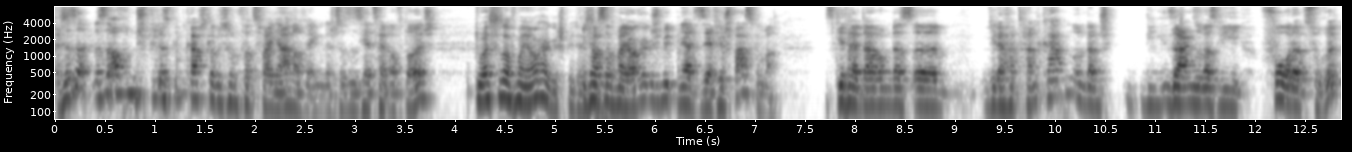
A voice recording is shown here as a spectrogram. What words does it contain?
das ist, das ist auch ein Spiel, das gab es, glaube ich, schon vor zwei Jahren auf Englisch. Das ist jetzt halt auf Deutsch. Du hast es auf Mallorca gespielt. Ich habe es auf Mallorca gespielt und mir hat es sehr viel Spaß gemacht. Es geht halt darum, dass äh, jeder hat Handkarten und dann die sagen sowas wie vor oder zurück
